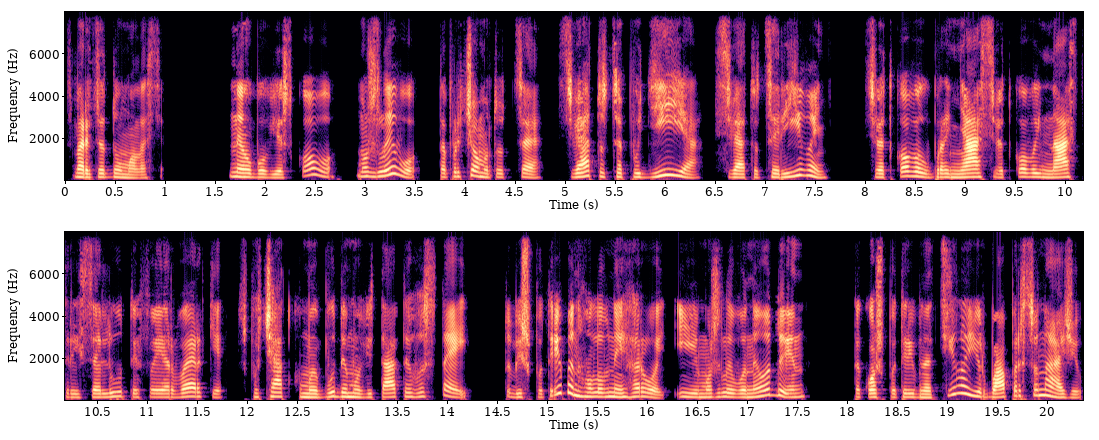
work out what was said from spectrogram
Смерть задумалася. Не обов'язково, можливо, та при чому тут це? Свято це подія, свято це рівень, святкове вбрання, святковий настрій, салюти, феєрверки. Спочатку ми будемо вітати гостей. Тобі ж потрібен головний герой, і, можливо, не один. Також потрібна ціла юрба персонажів.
